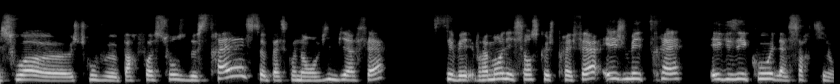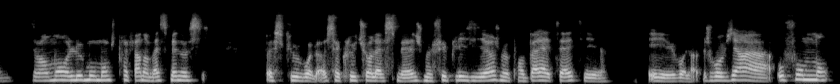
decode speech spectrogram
soit, euh, je trouve, parfois source de stress parce qu'on a envie de bien faire. C'est vraiment les séances que je préfère et je mettrai ex la sortie longue. C'est vraiment le moment que je préfère dans ma semaine aussi. Parce que voilà, ça clôture la semaine, je me fais plaisir, je me prends pas la tête et, et voilà, je reviens au fondement,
